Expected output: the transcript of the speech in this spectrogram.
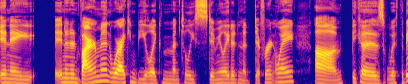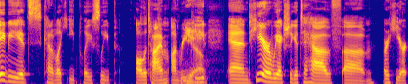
in a in an environment where I can be like mentally stimulated in a different way um because with the baby it's kind of like eat play sleep all the time on repeat and here we actually get to have um or here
